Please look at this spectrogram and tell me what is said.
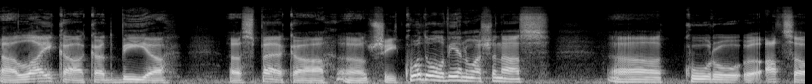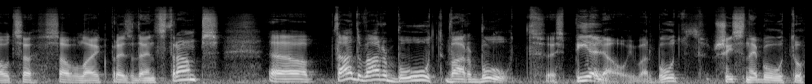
laikā, kad bija spēkā šī kodola vienošanās, kuru atsauca savulaik prezidents Trumps, tad var būt, var būt, es pieļauju, varbūt šis nebūtu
